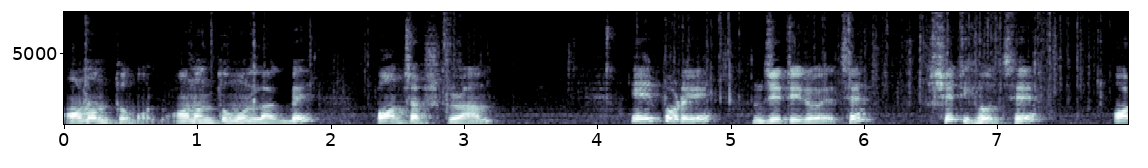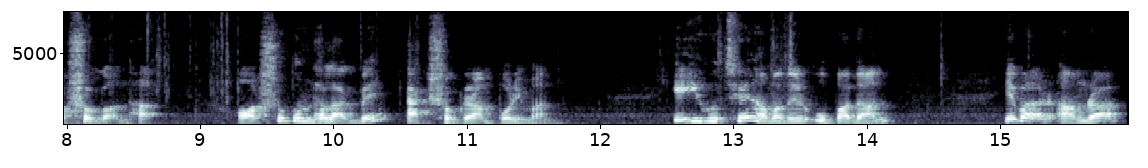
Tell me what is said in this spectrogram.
অনন্তমূল। অনন্তমূল লাগবে পঞ্চাশ গ্রাম। এরপরে যেটি রয়েছে, সেটি হচ্ছে অশ্বগন্ধা। অশ্বগন্ধা লাগবে একশো গ্রাম পরিমাণ। এই হচ্ছে আমাদের উপাদান। এবার আমরা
